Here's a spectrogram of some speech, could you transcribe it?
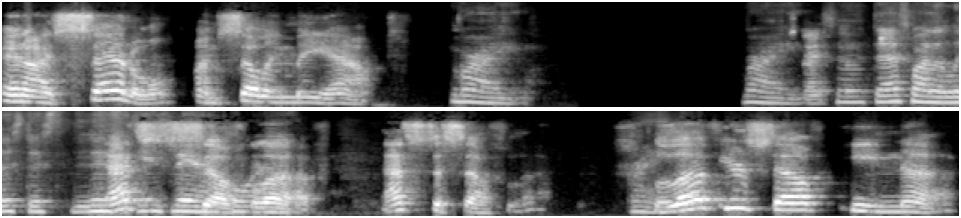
and I settle, I'm selling me out. Right. Right. So that's why the list is, is That's is self love. That's the self love. Right. Love yourself enough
